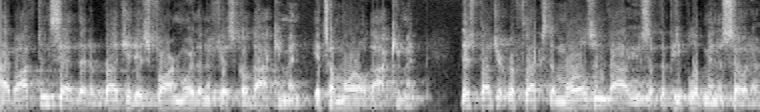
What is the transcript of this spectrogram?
I've often said that a budget is far more than a fiscal document. It's a moral document. This budget reflects the morals and values of the people of Minnesota.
